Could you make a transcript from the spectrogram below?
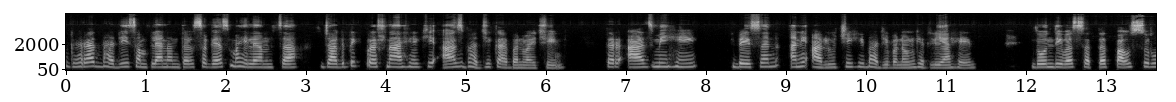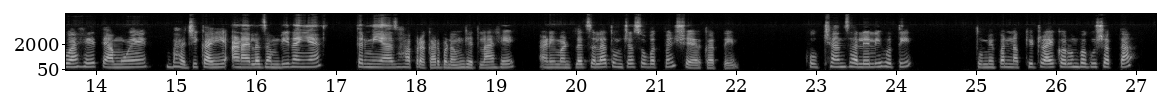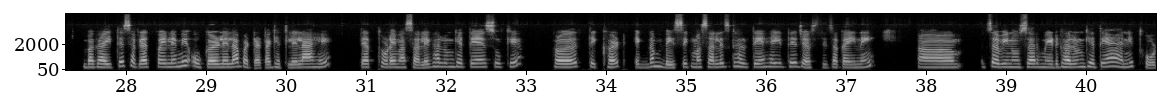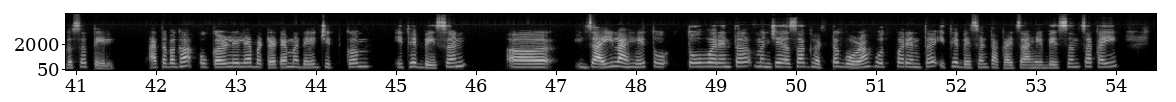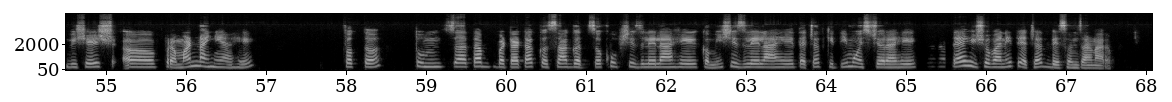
घरात भाजी संपल्यानंतर सगळ्याच महिलांचा जागतिक प्रश्न आहे की आज भाजी काय बनवायची? तर आज मी ही बेसन आणि आलूची ही भाजी बनवून घेतली आहे. दोन दिवस सतत पाऊस सुरू आहे त्यामुळे भाजी काही आणायला जमली नाहीये. तर मी आज हा प्रकार बनवून घेतला आहे आणि म्हटलं चला तुमच्यासोबत पण शेअर करते. खूप छान झालेली होती. तुम्ही पण नक्की ट्राय करून बघू शकता. बघा इथे सगळ्यात पहिले मी उकळलेला बटाटा घेतलेला आहे. त्यात थोडे मसाले घालून घेते आहे सुके. हळद तिखट एकदम बेसिक मसालेच घालते आहे इथे जास्तीचा काही नाही. चवीनुसार मीठ घालून घेते आहे आणि थोडंसं तेल. आता बघा उकळलेल्या बटाट्यामध्ये जितकं इथे बेसन जाईल आहे तो तोपर्यंत म्हणजे असा घट्ट गोळा होतपर्यंत इथे बेसन टाकायचं आहे. बेसनचा काही विशेष प्रमाण नाही आहे. फक्त तुमचा आता बटाटा कसा गच्च खूप शिजलेला आहे कमी शिजलेला आहे त्याच्यात किती मॉइश्चर आहे त्या हिशोबाने त्याच्यात बेसन जाणार.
